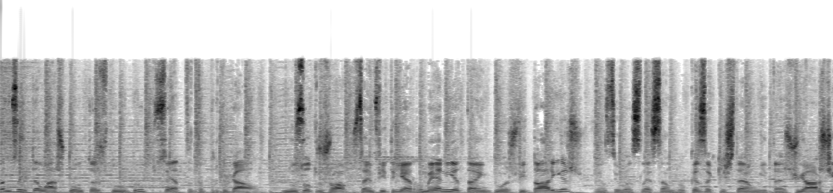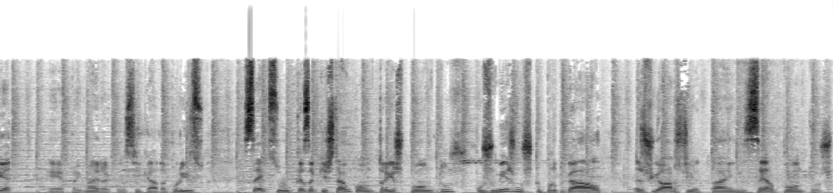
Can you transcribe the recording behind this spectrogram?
Vamos então às contas do Grupo 7 de Portugal. Nos outros jogos, a anfitriã Roménia tem duas vitórias, venceu a seleção do Cazaquistão e da Geórgia, é a primeira classificada por isso. Segue-se o Cazaquistão com 3 pontos, os mesmos que Portugal. A Geórgia tem 0 pontos.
